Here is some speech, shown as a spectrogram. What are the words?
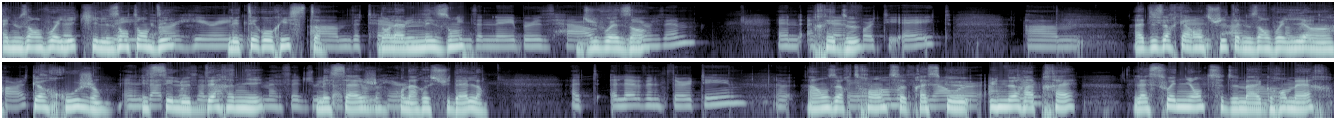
elle nous a envoyé qu'ils entendaient les terroristes um, dans la maison du voisin, près d'eux. 10:48, um, À 10h48, elle nous a envoyé un cœur rouge. Et c'est le dernier message qu'on a reçu d'elle. À 11h30, presque une heure après, la soignante de ma um, grand-mère,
